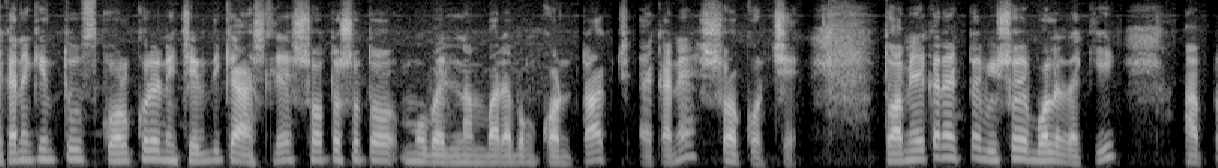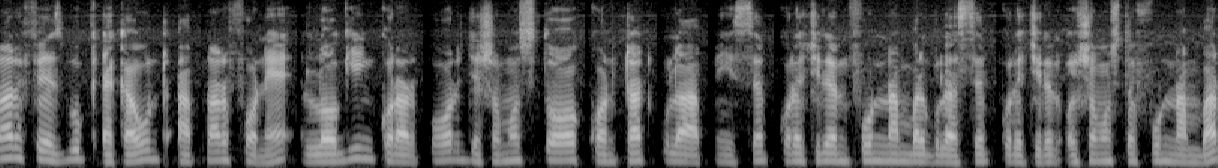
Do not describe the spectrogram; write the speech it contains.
এখানে কিন্তু স্ক্রল করে নিচের দিকে আসলে শত শত মোবাইল নাম্বার এবং কন্ট্যাক্ট এখানে শো করছে। তো আমি এখানে একটা বিষয় বলে রাখি আপনার ফেসবুক অ্যাকাউন্ট আপনার ফোনে লগ করার পর যে সমস্ত কন্ট্যাক্টগুলো আপনি সেভ করেছিলেন ফোন নাম্বারগুলো সেভ করেছিলেন, ওই সমস্ত ফোন নাম্বার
